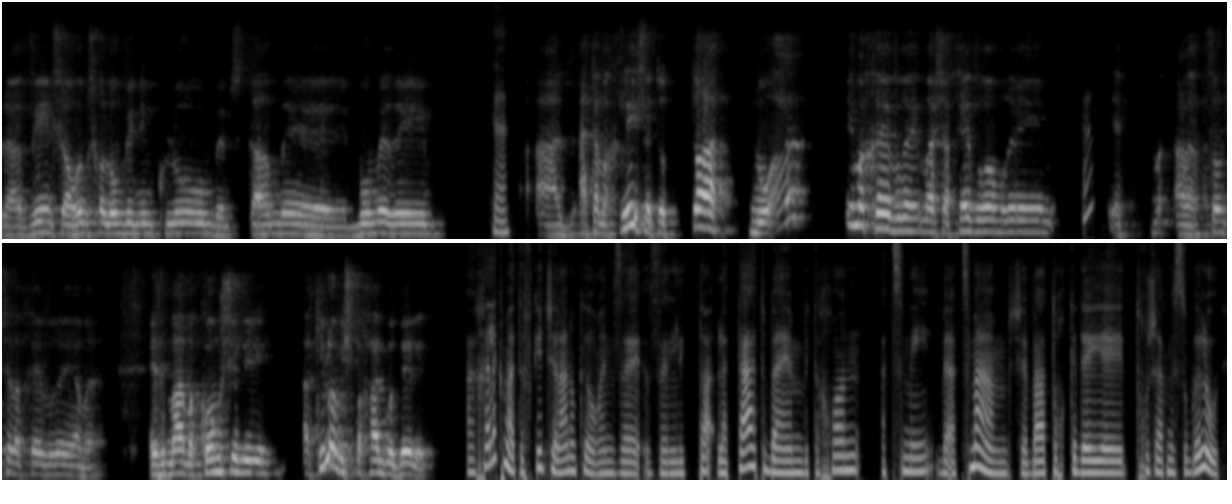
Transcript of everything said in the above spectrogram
להבין שההורים שלך לא מבינים כלום והם סתם אה, בומרים, כן. אז אתה מחליף את אותה תנועה עם החבר'ה, מה שהחבר'ה אומרים, את הרצון של החבר'ה, מה המקום שלי, כאילו המשפחה גודלת. חלק מהתפקיד שלנו כהורים זה, זה לט- לטעת בהם ביטחון עצמי בעצמם, שבא תוך כדי uh, תחושת מסוגלות.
